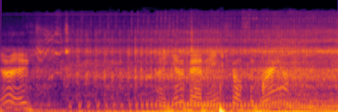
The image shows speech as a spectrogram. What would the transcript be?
do. I get about an inch off the ground.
